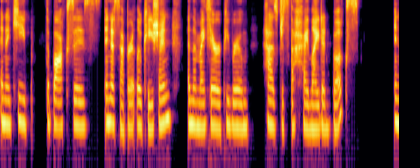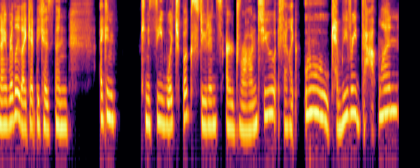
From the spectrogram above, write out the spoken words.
And I keep the boxes in a separate location. And then my therapy room has just the highlighted books. And I really like it because then I can of see which books students are drawn to. If they're like, ooh, can we read that one?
